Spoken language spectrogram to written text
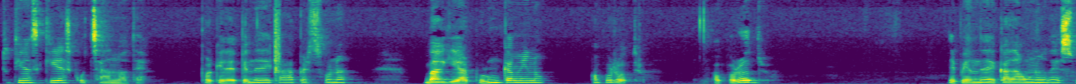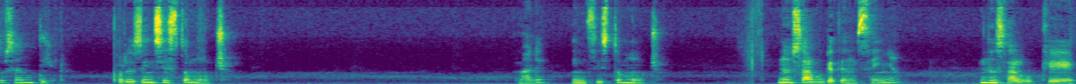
tú tienes que ir escuchándote porque depende de cada persona, va a guiar por un camino o por otro, o por otro. Depende de cada uno de su sentir. Por eso insisto mucho. Insisto mucho. No es algo que te enseña, no es algo que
